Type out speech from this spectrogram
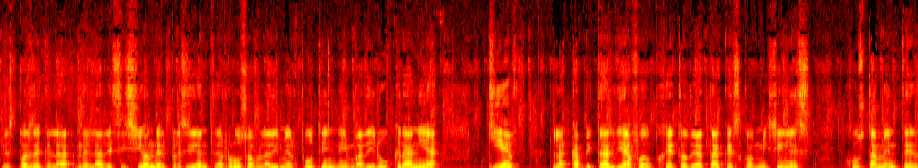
después de que la, de la decisión del presidente ruso Vladimir Putin de invadir Ucrania. Kiev, la capital, ya fue objeto de ataques con misiles justamente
